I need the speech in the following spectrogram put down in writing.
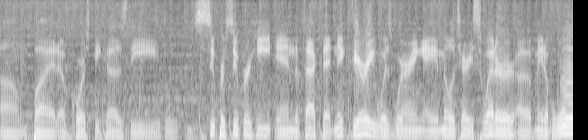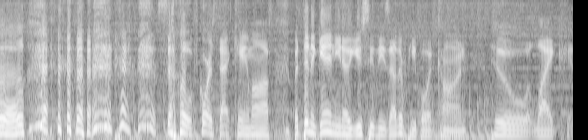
Um, but of course, because the super super heat and the fact that Nick Fury was wearing a military sweater uh, made of wool, so of course that came off. But then again, you know, you see these other people at con who like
